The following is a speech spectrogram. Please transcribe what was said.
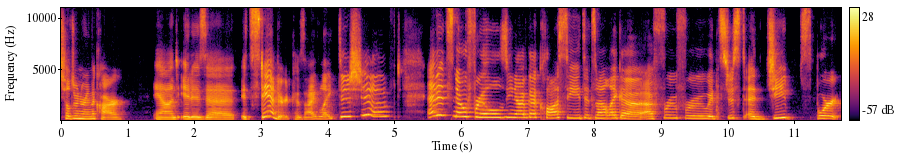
children were in the car, and it is a it's standard because I like to shift, and it's no frills. You know, I've got cloth seats. It's not like a a frou frou. It's just a Jeep Sport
